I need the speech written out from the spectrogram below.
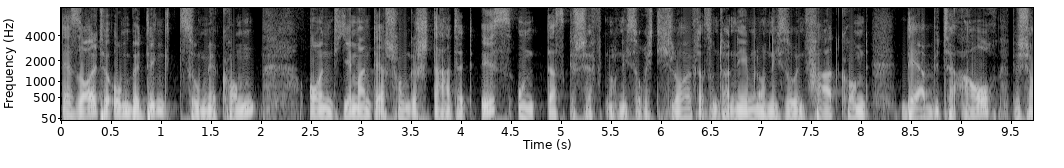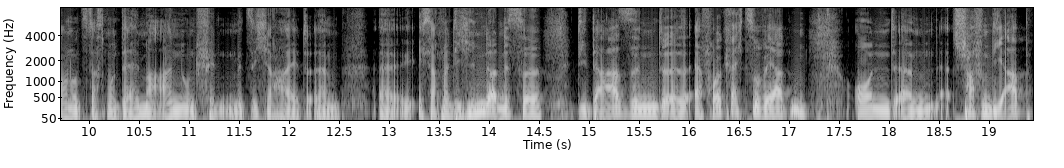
der sollte unbedingt zu mir kommen. Und jemand, der schon gestartet ist und das Geschäft noch nicht so richtig läuft, das Unternehmen noch nicht so in Fahrt kommt, der bitte auch. Wir schauen uns das Modell mal an und finden mit Sicherheit, ähm, äh, ich sag mal, die Hindernisse, die da sind, äh, erfolgreich zu werden und ähm, schaffen die ab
